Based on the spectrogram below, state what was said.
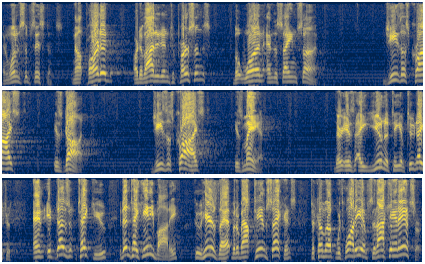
and one subsistence, not parted or divided into persons, but one and the same Son. Jesus Christ is God. Jesus Christ is man. There is a unity of two natures. And it doesn't take you, it doesn't take anybody who hears that but about 10 seconds to come up with what ifs that I can't answer.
